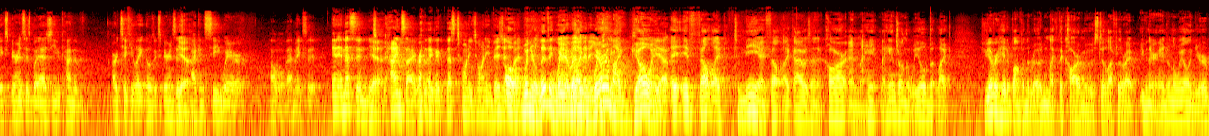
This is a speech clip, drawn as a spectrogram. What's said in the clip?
experiences. But as you kind of articulate those experiences, yeah. I can see where, oh, well, that makes it and, and that's in yeah. hindsight, right? Like that's twenty twenty vision. Oh, but when you're living, when that, you're, living like, in it, where am I going? Yeah. It, it, felt like to me, I felt like I was in a car and my hand, my hands are on the wheel, but like. If you ever hit a bump in the road and like the car moves to the left or the right, even though your hands are on the wheel and you're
